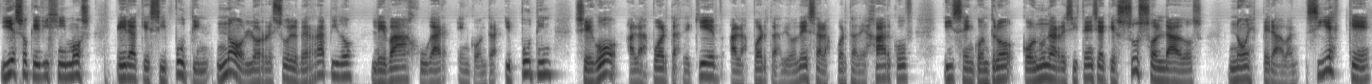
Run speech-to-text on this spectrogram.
Y eso que dijimos era que si Putin no lo resuelve rápido, le va a jugar en contra. Y Putin llegó a las puertas de Kiev, a las puertas de Odessa, a las puertas de Kharkov y se encontró con una resistencia que sus soldados no esperaban. Si es que,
